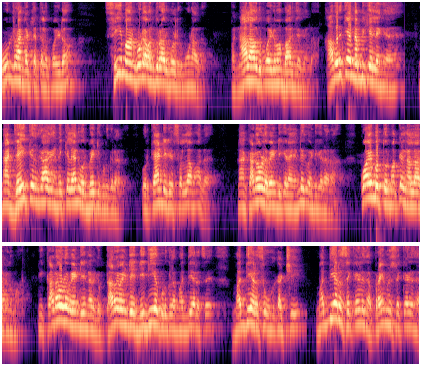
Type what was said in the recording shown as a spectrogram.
மூன்றாம் கட்டத்தில் போயிடும். சீமான் கூட வந்துடுவார் போல் இருக்கு மூணாவது. இப்போ நாலாவது போயிடுவான் பாரதிய ஜனதா அவருக்கே நம்பிக்கை இல்லைங்க. நான் ஜெயிக்கிறதுக்காக நிற்கலன்னு ஒரு பேட்டி கொடுக்குறாரு. ஒரு கேண்டிடேட் சொல்லாமா அதை. நான் கடவுளை வேண்டிக்கிறேன். என்றைக்கு வேண்டிக்கிறாரா? கோயம்புத்தூர் மக்கள் நல்லா இருக்கணுமா? நீ கடவுளை வேண்டியன்னு இருக்கு. தர வேண்டிய நிதியை கொடுக்கல மத்திய அரசு. மத்திய அரசு உங்கள் கட்சி. மத்திய அரசை கேளுங்க. பிரைம் மினிஸ்டர் கேளுங்க.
